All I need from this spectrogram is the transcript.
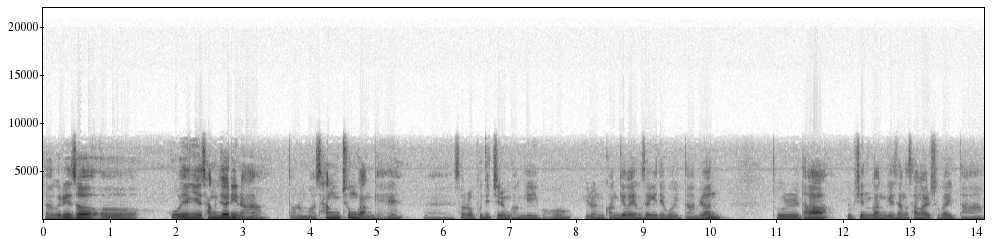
자, 그래서 어, 오행의 상절이나 또는 뭐 상충 관계, 에, 서로 부딪히는 관계이고 이런 관계가 형성이 되고 있다면 둘 다 육신 관계상 상할 수가 있다.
